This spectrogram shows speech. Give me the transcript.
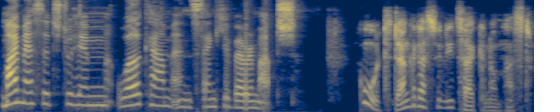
my message to him, welcome and thank you very much. Gut, danke, dass du die Zeit genommen hast.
